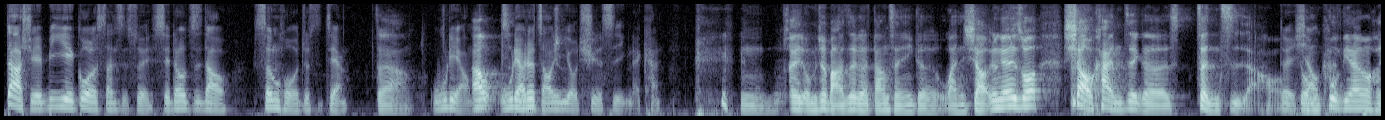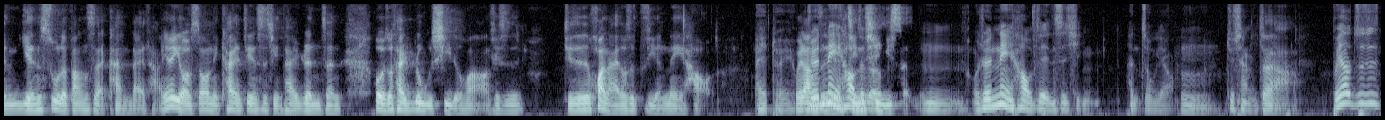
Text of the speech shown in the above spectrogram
大学毕业，过了三十岁，谁都知道生活就是这样对啊，无聊。啊无聊就找点有趣的事情来看。嗯，所以我们就把这个当成一个玩笑，应该是说笑看这个政治啊，哈，我对笑看们不一定要用很严肃的方式来看待它，因为有时候你看一件事情太认真，或者说太入戏的话，其实其实换来都是自己的内耗，哎，对，我会让觉得自己的精内耗这神。嗯，我觉得内耗这件事情很重要。嗯，就像对啊，不要就是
